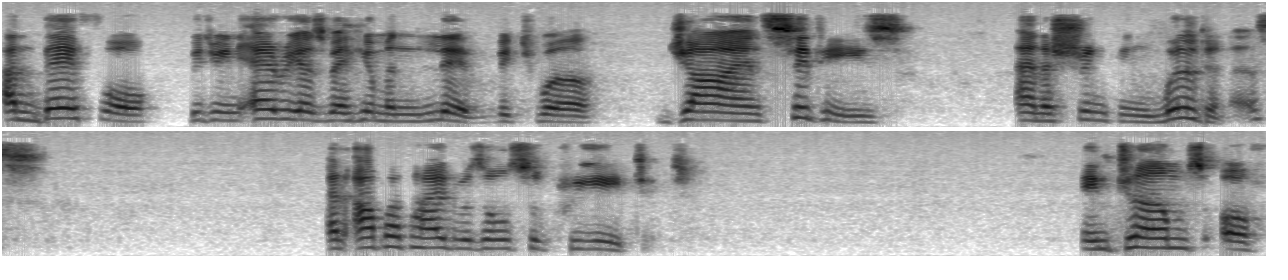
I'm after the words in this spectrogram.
and therefore between areas where humans live, which were giant cities and a shrinking wilderness, an apartheid was also created in terms of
